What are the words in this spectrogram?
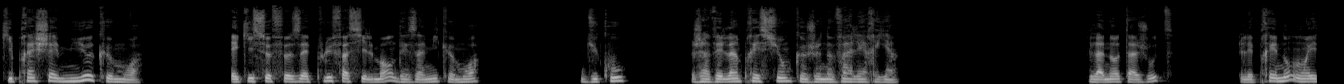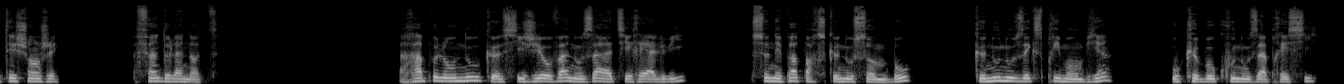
qui prêchaient mieux que moi, et qui se faisaient plus facilement des amis que moi. Du coup, j'avais l'impression que je ne valais rien. La note ajoute Les prénoms ont été changés. Fin de la note. Rappelons-nous que si Jéhovah nous a attirés à lui, ce n'est pas parce que nous sommes beaux, que nous nous exprimons bien ou que beaucoup nous apprécient,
